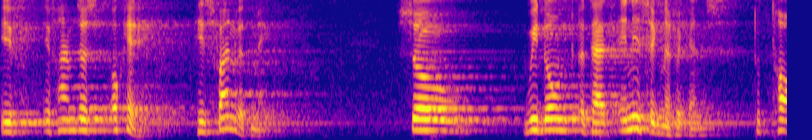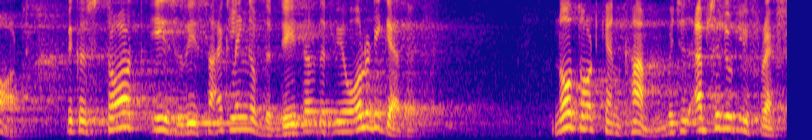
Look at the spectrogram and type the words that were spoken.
If… if I'm just, okay, he's fine with me. So, we don't attach any significance to thought because thought is recycling of the data that we have already gathered. No thought can come which is absolutely fresh,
